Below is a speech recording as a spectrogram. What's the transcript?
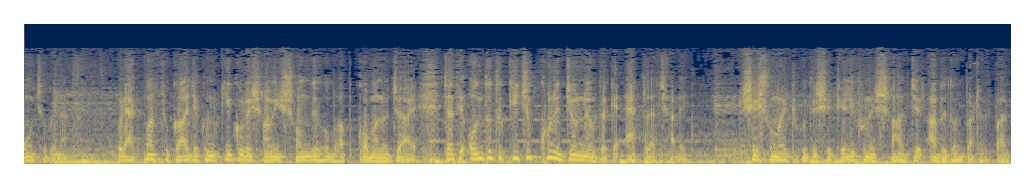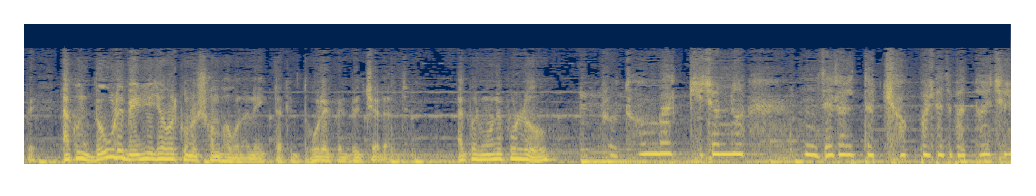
পৌঁছবে না। ওর একমাত্র কাজ এখন কি করে স্বামীর সন্দেহ ভাব কমানো যায়, যাতে অন্তত কিছুক্ষণের জন্যও তাকে একলা ছাড়ে। সে সময়টুকুতে সে টেলিফোনের সাহায্যের আবেদন পাঠাতে পারবে। এখন দৌড়ে বেরিয়ে যাওয়ার কোনো সম্ভাবনা নেই। তাকে ধরে ফেলবে জেরাল্ড। একবার মনে পড়ল, প্রথমবার কি জন্য জেরাল্ড তার ছক পাল্টাতে বাধ্য হয়েছিল?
